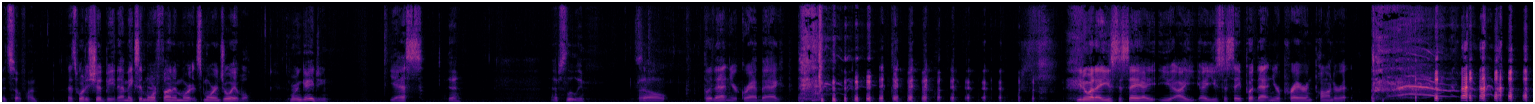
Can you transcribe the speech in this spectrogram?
It's so fun. That's what it should be. That makes it Yeah. more fun and more. It's more enjoyable. It's more engaging. Yes. Yeah. Absolutely. But- So, put that in your grab bag. You know what I used to say? I you, I I used to say, put that in your prayer and ponder it.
